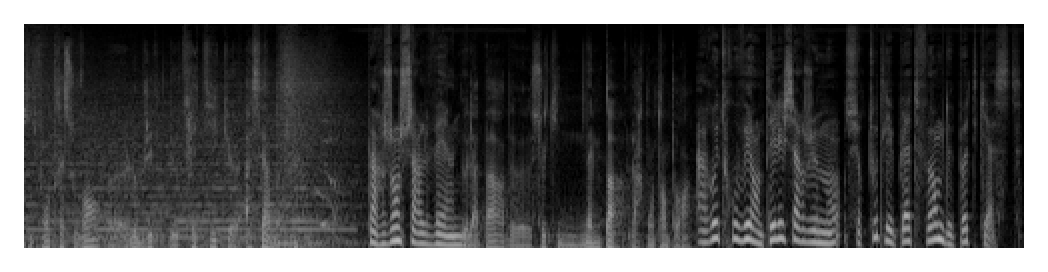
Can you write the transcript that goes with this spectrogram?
qui font très souvent euh, l'objet de critiques acerbes par Jean-Charles Vergne. de la part de ceux qui n'aiment pas l'art contemporain. À retrouver en téléchargement sur toutes les plateformes de podcast.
